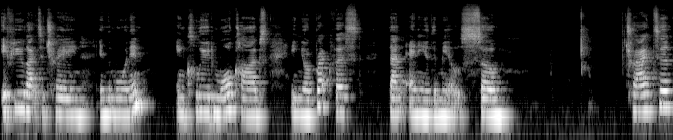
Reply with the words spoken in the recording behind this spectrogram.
If you like to train in the morning, include more carbs in your breakfast than any of the meals. So, try to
